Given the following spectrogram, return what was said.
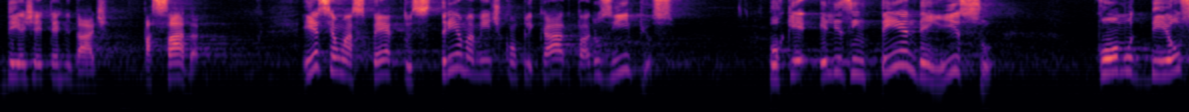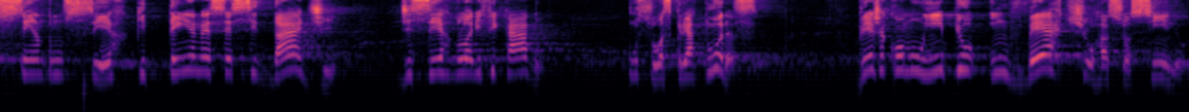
desde a eternidade passada. Esse é um aspecto extremamente complicado para os ímpios, porque eles entendem isso como Deus sendo um ser que tem a necessidade de ser glorificado por suas criaturas. Veja como o ímpio inverte o raciocínio.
